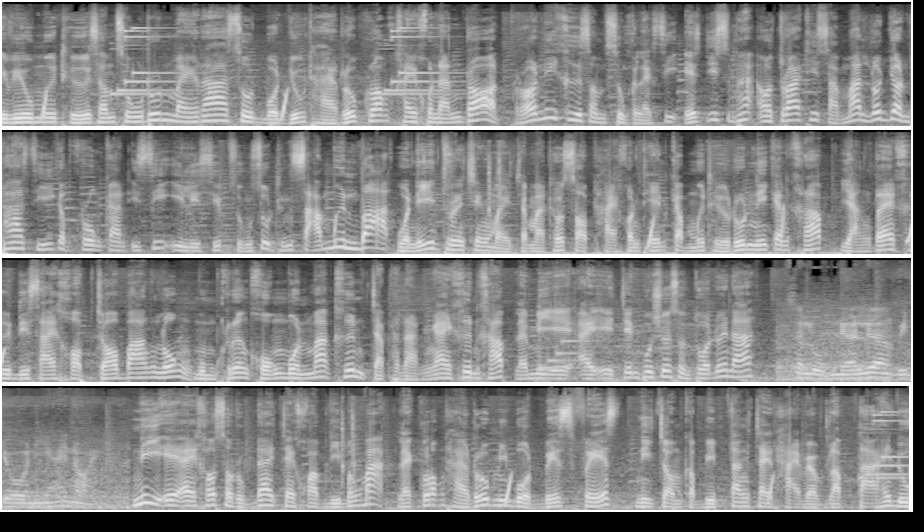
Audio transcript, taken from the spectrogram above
ีวิวมือถือ Samsung รุ่นใหม่ล่าสุดบทยุคถ่ายรูปกล้องใครคนนั้นรอด เพราะนี่คือ Samsung Galaxy S25 Ultra ที่สามารถลดหย่อนภาษีกับโครงการ Easy e l e a s i p สูงสุดถึง 30,000 บาท วันนี้ทรนเชียงใหม่จะมาทดสอบถ่ายคอนเทนต์กับมือถือรุ่นนี้กันครับ อย่างแรกคือดีไซน์ขอบจอบางลง มุมเครื่องโค้งมนมากขึ้น จับถนัดง่ายขึ้นครับ และมี AI Agent ผู้ช่วยส่วนตัวด้วยนะ สรุปเนื้อเรื่องวิดีโอนี้ให้หน่อย นี่ AI เขาสรุปได้ใจความดีมากๆ และกล้องถ่ายรูปมีโหมด Best Face นี่จอมกับบิบตั้งใจถ่ายแบบหลับตาให้ดู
